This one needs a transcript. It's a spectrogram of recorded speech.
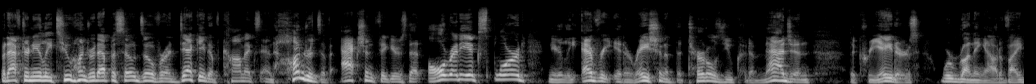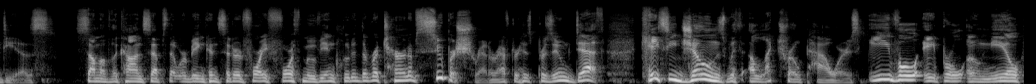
But after nearly 200 episodes over a decade of comics and hundreds of action figures that already explored nearly every iteration of the Turtles you could imagine, the creators were running out of ideas. Some of the concepts that were being considered for a fourth movie included the return of Super Shredder after his presumed death, Casey Jones with electro powers, evil April O'Neil,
